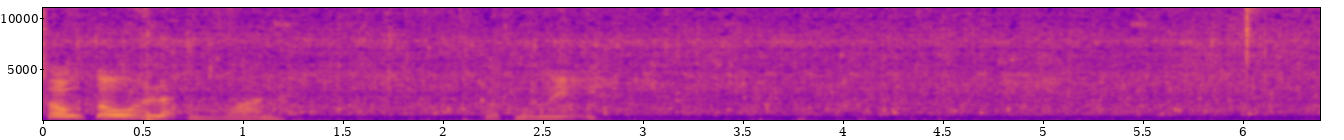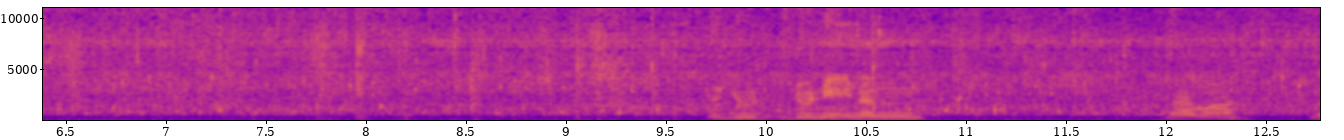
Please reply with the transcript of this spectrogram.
สองโตแหละเมื่อวานกับมือนี้อยู่อยู่นี่นั่นแบบว่า เ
